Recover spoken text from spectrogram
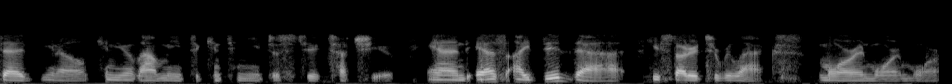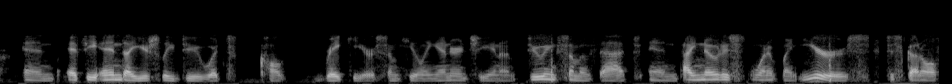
said, you know, can you allow me to continue just to touch you? And as I did that, he started to relax more and more and more. And at the end, I usually do what's called Reiki or some healing energy, and I'm doing some of that. And I noticed one of my ears just got all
